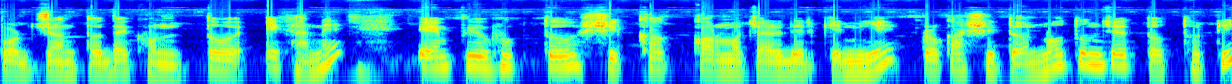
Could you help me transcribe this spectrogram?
পর্যন্ত দেখুন। তো এখানে এমপিভুক্ত শিক্ষক কর্মচারীদেরকে নিয়ে প্রকাশিত নতুন যে তথ্যটি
